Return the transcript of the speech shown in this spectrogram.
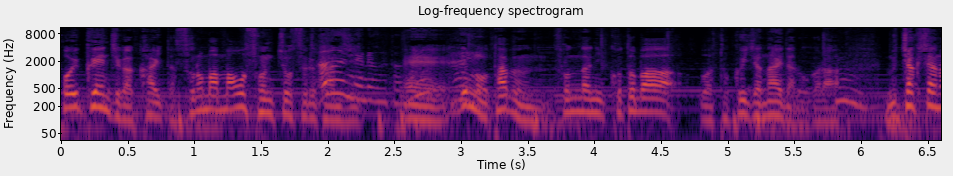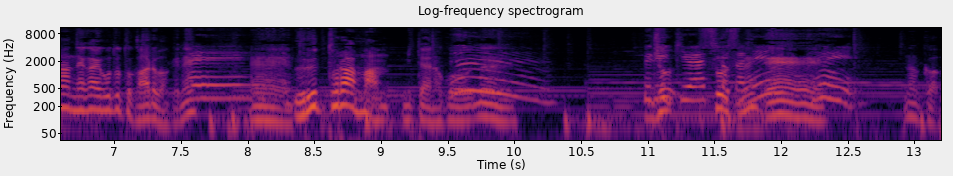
保育園児が書いたそのままを尊重する感じ、あーなるほどね。はい。ええでも多分そんなに言葉は得意じゃないだろうから、うん。むちゃくちゃな願い事とかあるわけね、へえ。えウルトラマンみたいなこう、えね。うん。プリキュアとかね。そうですね。ええ。はい。なんか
